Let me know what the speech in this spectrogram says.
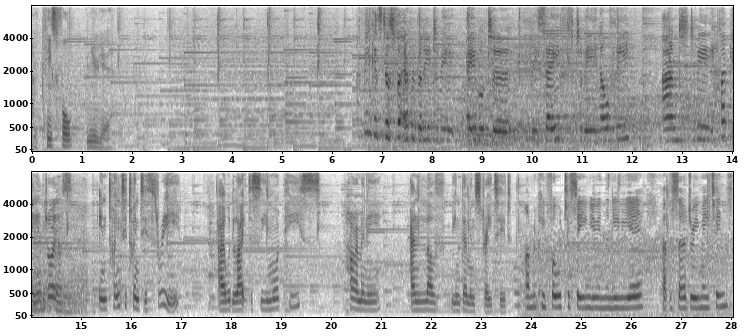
and peaceful New Year. Think it's just for everybody to be able to be safe, to be healthy, and to be happy and joyous. In 2023, I would like to see more peace, harmony, and love being demonstrated. I'm looking forward to seeing you in the new year at the surgery meetings.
